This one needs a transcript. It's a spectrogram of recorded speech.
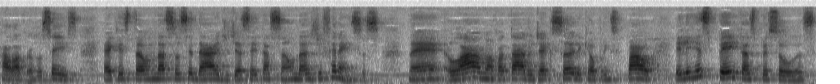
falar para vocês é a questão da sociedade, de aceitação das diferenças. Né? Lá no Avatar, o Jack Sully, que é o principal, ele respeita as pessoas,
